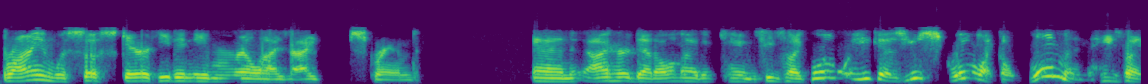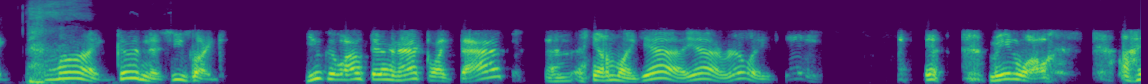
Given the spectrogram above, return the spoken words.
Brian was so scared he didn't even realize I screamed. And I heard that all night at King's. He's like, well, he goes, you scream like a woman. He's like, my goodness. He's like, you go out there and act like that? And I'm like, yeah, yeah, really. Meanwhile, I,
